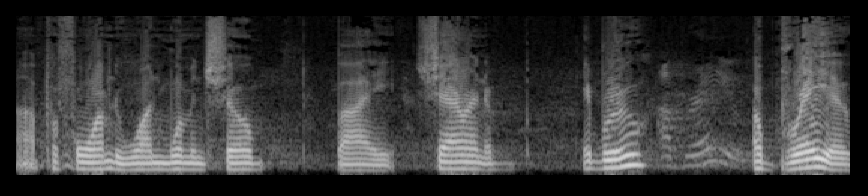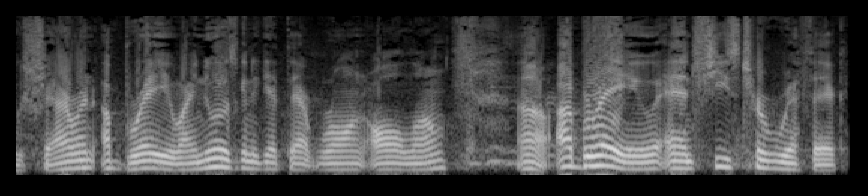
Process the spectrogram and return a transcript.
uh, performed a one-woman show by Sharon Ab- Abreu. Abreu, Sharon Abreu. I knew I was going to get that wrong all along. Uh, Abreu, and she's terrific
